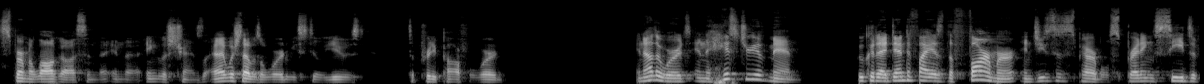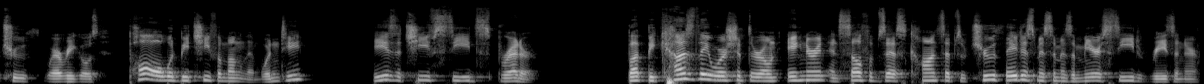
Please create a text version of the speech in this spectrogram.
spermologos in the, in the English translation. I wish that was a word we still used. It's a pretty powerful word. In other words, in the history of men, who could identify as the farmer in Jesus' parable, spreading seeds of truth wherever he goes, Paul would be chief among them, wouldn't he? He is a chief seed spreader. But because they worship their own ignorant and self obsessed concepts of truth, they dismiss him as a mere seed reasoner.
